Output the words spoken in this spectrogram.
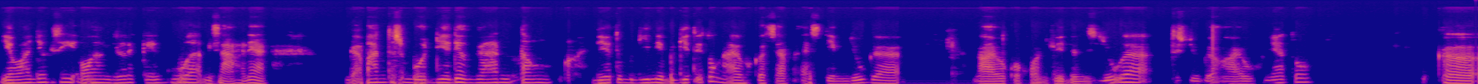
ya wajar sih orang jelek kayak gua misalnya. Nggak pantas buat dia dia ganteng dia tuh begini begitu. Itu ngaruh ke self esteem juga ngaruh ke confidence juga terus juga ngaruhnya tuh ke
